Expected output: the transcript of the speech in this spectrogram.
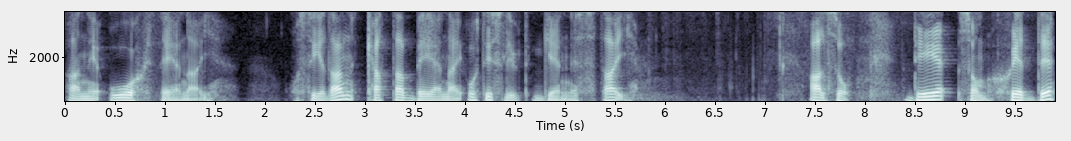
Aneochthenai. Och sedan katabenai och till slut genestai. Alltså, det som skedde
